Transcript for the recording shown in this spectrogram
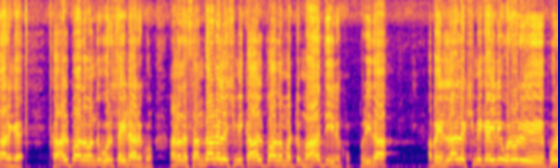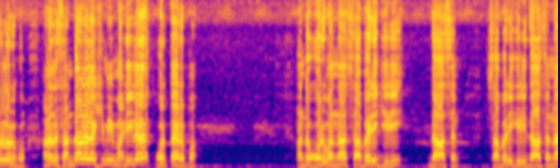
பாருங்கள் கால் பாதம் வந்து ஒரு சைடாக இருக்கும். ஆனால் அந்த சந்தானலட்சுமி கால் பாதம் மட்டும் மாற்றி இருக்கும். புரியுதா? அப்போ எல்லா லட்சுமி கையிலையும் ஒரு ஒரு பொருள் இருக்கும். ஆனால் அந்த சந்தான லக்ஷ்மி மடியில் ஒருத்தன் இருப்பான். அந்த ஒருவன் தான் சபரிகிரி தாசன். சபரிகிரி தாசன்னா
